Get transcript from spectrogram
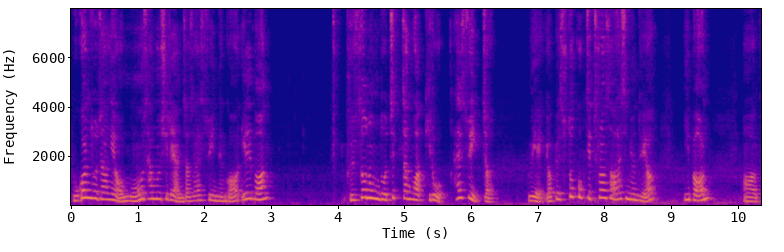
보건소장의 업무 사무실에 앉아서 할 수 있는 거 1번 불소농도 측정과 기록 할 수 있죠. 왜? 옆에 수도꼭지 틀어서 하시면 돼요. 2번 어,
